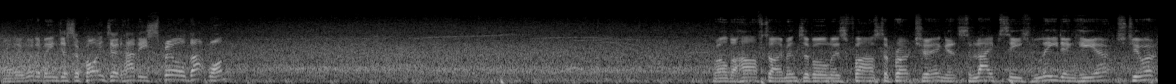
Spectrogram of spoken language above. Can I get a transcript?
Well, they would have been disappointed had he spilled that one. Well, the half-time interval is fast approaching. It's Leipzig leading here. Stuart,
